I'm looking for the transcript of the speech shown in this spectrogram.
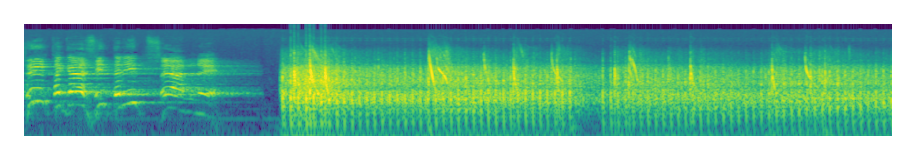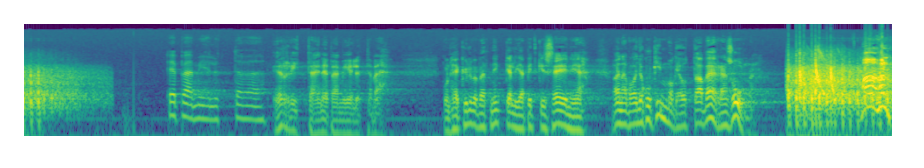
Syyttäkää sitten itseänne. Epämiellyttävää. Erittäin epämiellyttävää. Kun he kylvävät nikkeliä pitkin seiniä, aina voi joku kimmoke ottaa väärän suunnan. Maahan!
